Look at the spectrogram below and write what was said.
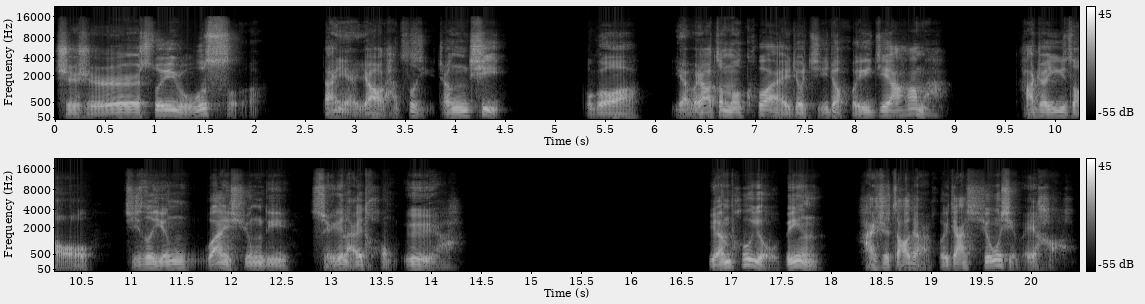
事实虽如此，但也要他自己争气。不过，也不要这么快就急着回家嘛。他这一走，集子营五万兄弟谁来统御啊？袁普有病，还是早点回家休息为好。”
